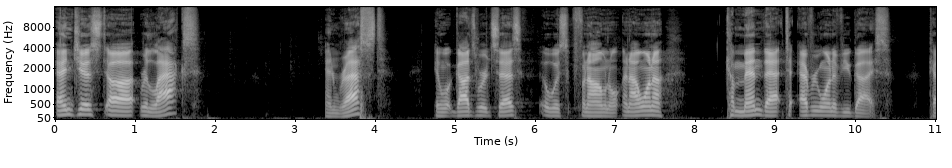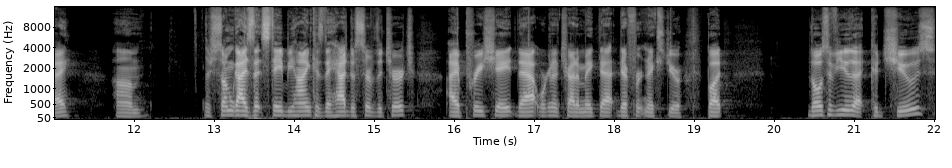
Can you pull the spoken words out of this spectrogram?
and just uh, relax and rest in what God's word says. It was phenomenal, and I want to commend that to every one of you guys. Okay? Um, there's some guys that stayed behind because they had to serve the church. I appreciate that. We're going to try to make that different next year. But those of you that could choose,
